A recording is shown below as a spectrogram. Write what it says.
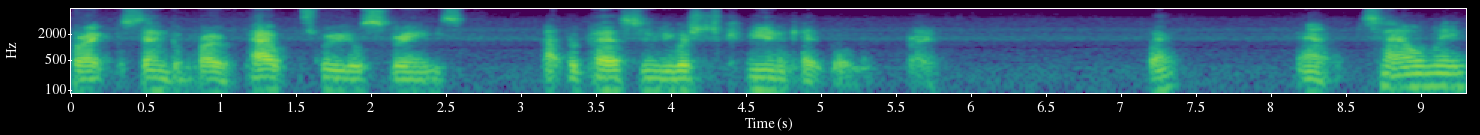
correct? To send a probe out through your screens at the person you wish to communicate with. Right. Okay. Now, tell me,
